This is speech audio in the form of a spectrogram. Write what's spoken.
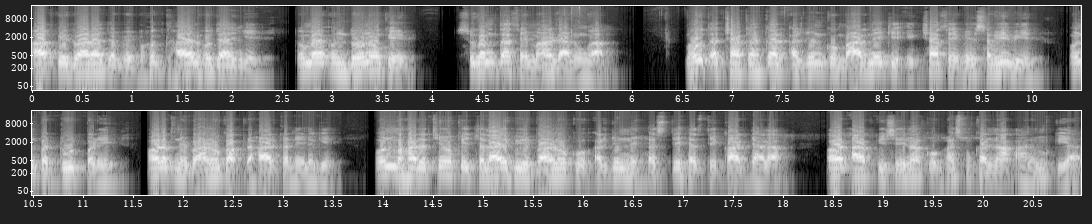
आपके द्वारा जब वे बहुत घायल हो जाएँगे तो मैं उन दोनों के सुगमता से मार डालूँगा। बहुत अच्छा कहकर अर्जुन को मारने की इच्छा से वे सभी वीर उन पर टूट पड़े और अपने बाणों का प्रहार करने लगे। उन महारथियों के चलाए हुए बाणों को अर्जुन ने हँसते हँसते काट डाला और आपकी सेना को भस्म करना आरंभ किया।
